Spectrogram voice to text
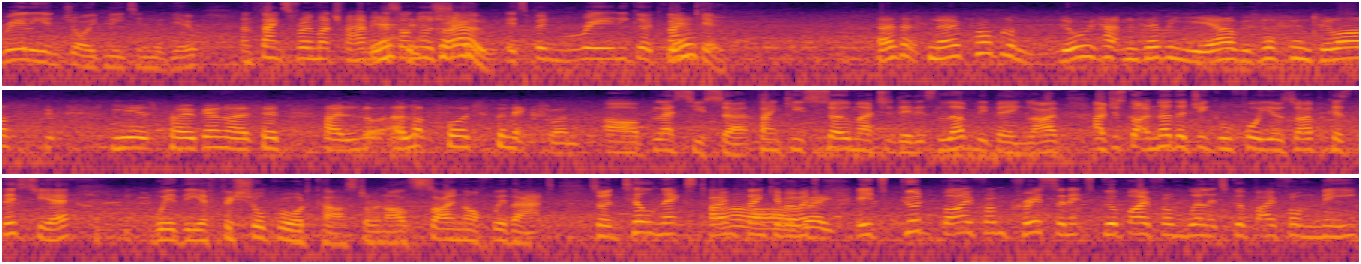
Really enjoyed meeting with you. And thanks very much for having Yes, us on your great. show. It's been really good. Thank Yes. you. Uh, that's no problem. It always happens every year. I was listening to last year's program I said, I, lo- I look forward to the next one. Oh, bless you, sir. Thank you so much indeed. It's lovely being live. I've just got another jingle for you as well because this year we're the official broadcaster and I'll sign off with that. So until next time, thank you Oh, very much. great. It's goodbye from Chris and it's goodbye from Will. It's goodbye from me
